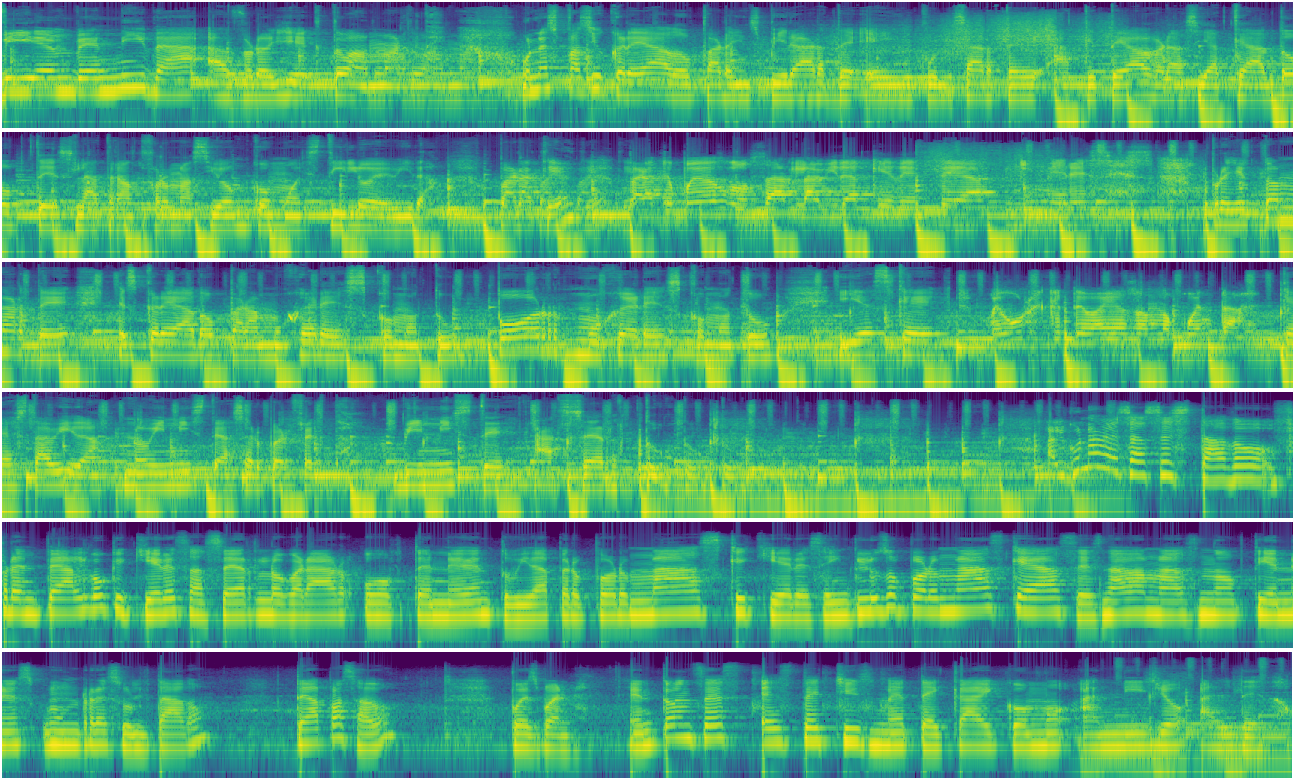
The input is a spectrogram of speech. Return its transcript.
Bienvenida a Proyecto Amarte, un espacio creado para inspirarte e impulsarte a que te abras y a que adoptes la transformación como estilo de vida. ¿Para qué? Para que puedas gozar la vida que deseas y mereces. Proyecto Amarte es creado para mujeres como tú, por mujeres como tú. Y es que me urge que te vayas dando cuenta que esta vida no viniste a ser perfecta, viniste a ser tú. ¿Alguna vez has estado frente a algo que quieres hacer, lograr o obtener en tu vida, pero por más que quieres e incluso por más que haces, nada más no obtienes un resultado? ¿Te ha pasado? Pues bueno, entonces este chisme te cae como anillo al dedo.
